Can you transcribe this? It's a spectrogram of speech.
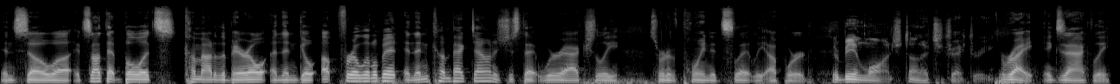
And so uh, it's not that bullets come out of the barrel and then go up for a little bit and then come back down. It's just that we're actually sort of pointed slightly upward. They're being launched on a trajectory. Right, exactly.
